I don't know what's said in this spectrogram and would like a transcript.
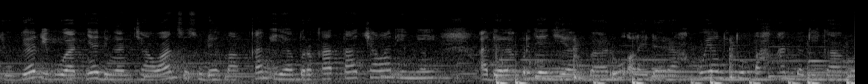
juga dibuatnya dengan cawan sesudah makan ia berkata cawan ini adalah perjanjian baru oleh darahku yang ditumpahkan bagi kamu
